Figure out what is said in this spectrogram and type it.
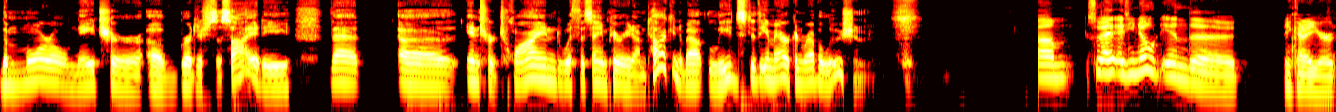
the moral nature of british society that uh, intertwined with the same period i'm talking about leads to the american revolution. Um so as you note in the in kind of your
